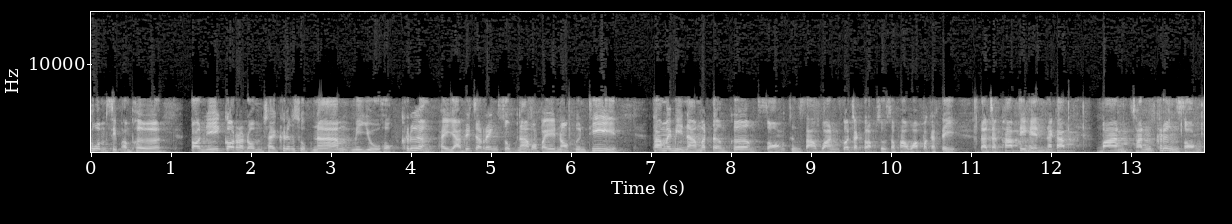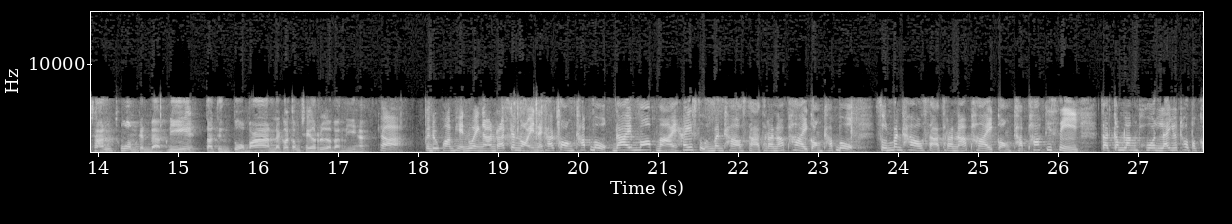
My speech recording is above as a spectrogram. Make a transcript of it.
ท่วม 10 อำเภอ ตอนนี้ก็ระดมใช้เครื่องสูบน้ำมีอยู่ 6 เครื่อง พยายามที่จะเร่งสูบน้ำออกไปนอกพื้นที่ ถ้าไม่มีน้ำมาเติมเพิ่ม 2-3 วันก็จะกลับสู่สภาวะปกติ แต่จากภาพที่เห็นนะครับ บ้านชั้นครึ่ง 2 ชั้นท่วมกันแบบนี้ จะถึงตัวบ้านแล้วก็ต้องใช้เรือแบบนี้ฮะ ค่ะ ไปดูความเห็นหน่วยงานรัฐกันหน่อยนะคะ กองทัพบบกได้มอบหมายให้ศูนย์บรรเทาสาธารณภัยกองทัพบบก ศูนย์บรรเทาสาธารณภัยกองทัพภาคที่ 4 จัดกำลังพลและยุทธปก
